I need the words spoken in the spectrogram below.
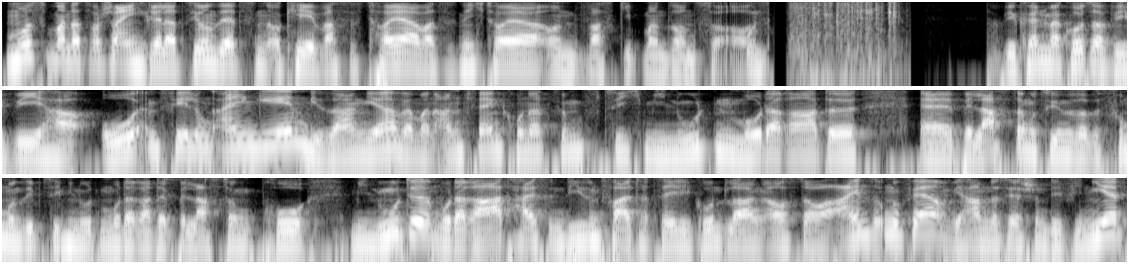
muss man das wahrscheinlich in Relation setzen. Okay, was ist teuer, was ist nicht teuer und was gibt man sonst so aus? Wir können mal kurz auf die WHO-Empfehlung eingehen. Die sagen ja, wenn man anfängt, 150 Minuten moderate äh, Belastung, beziehungsweise 75 Minuten moderate Belastung pro Minute. Moderat heißt in diesem Fall tatsächlich Grundlagenausdauer 1 ungefähr. Und wir haben das ja schon definiert.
